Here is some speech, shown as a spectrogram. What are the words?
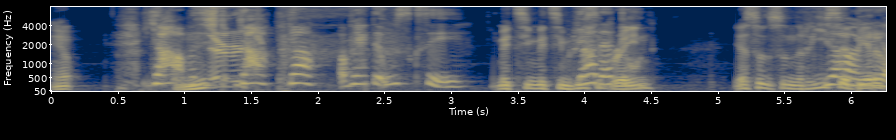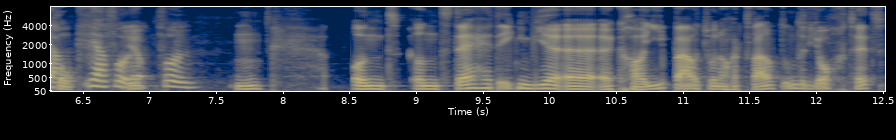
ja, Ja, aber es ist, ja, ja, aber wie hat der ausgesehen? Mit, seinem- mit seinem Ja, riesen hat Brain. Ja, so, so ein riesen Ja, ja, ja, Bärenkopf. ja, voll, Ja. voll. Und, und der hat irgendwie äh, eine KI gebaut, die nachher die Welt unterjocht hat.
